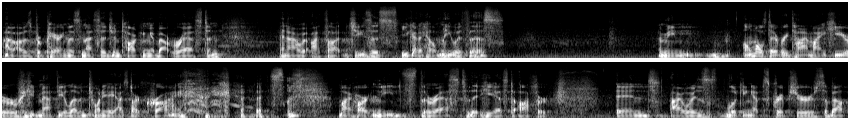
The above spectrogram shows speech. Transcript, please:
I, I, was preparing this message and talking about rest, and, and I, I thought, Jesus, you got to help me with this. I mean, almost every time I hear or read Matthew 11, 28, I start crying because my heart needs the rest that he has to offer. And I was looking up scriptures about,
